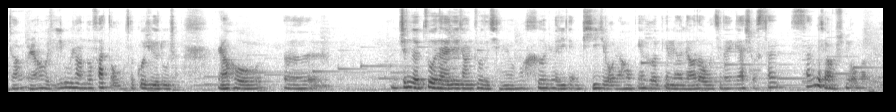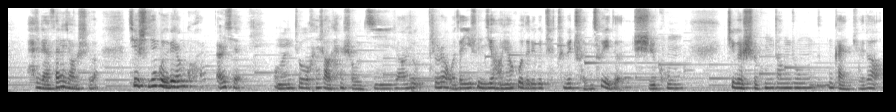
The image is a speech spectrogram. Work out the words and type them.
张，然后一路上都发抖，在过去的路上，然后呃，真的坐在那张桌子前面，我们喝着一点啤酒，然后边喝边聊，聊到我记得应该是有三三个小时有吧，还是两三个小时吧。其实时间过得非常快，而且。我们就很少看手机，然后就就让我在一瞬间好像获得了一个特别纯粹的时空。这个时空当中，能感觉到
